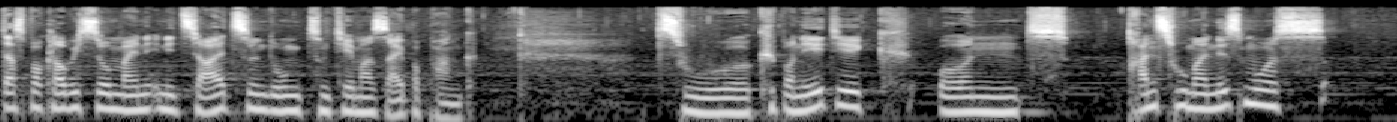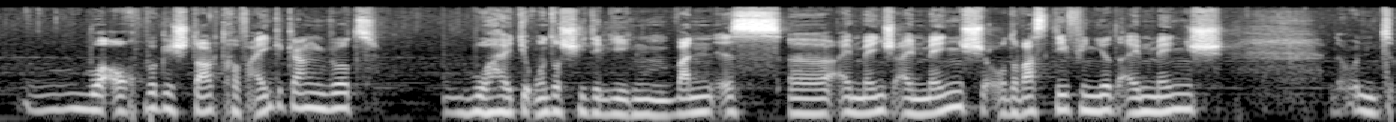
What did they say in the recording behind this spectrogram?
das war, glaube ich, so meine Initialzündung zum Thema Cyberpunk. Zu Kybernetik und Transhumanismus, wo auch wirklich stark drauf eingegangen wird, wo halt die Unterschiede liegen. Wann ist äh, ein Mensch ein Mensch oder was definiert ein Mensch? Und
